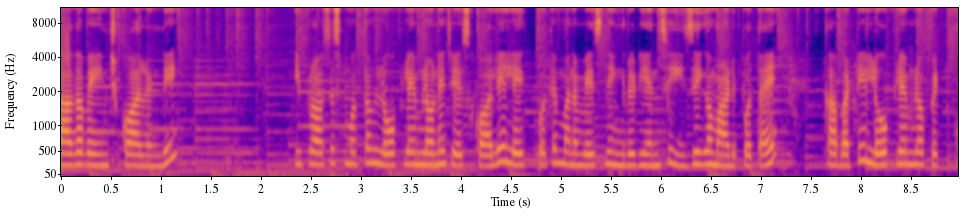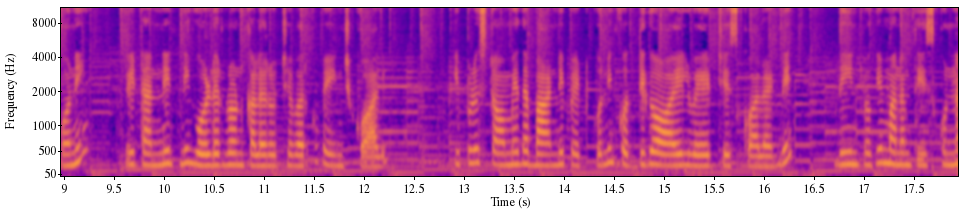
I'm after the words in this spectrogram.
బాగా వేయించుకోవాలండి. ఈ ప్రాసెస్ మొత్తం లో ఫ్లేమ్లోనే చేసుకోవాలి. లేకపోతే మనం వేసిన ఇంగ్రీడియంట్స్ ఈజీగా మాడిపోతాయి. కాబట్టి లో ఫ్లేమ్లో పెట్టుకొని వీటన్నిటిని గోల్డెన్ బ్రౌన్ కలర్ వచ్చే వరకు వేయించుకోవాలి. ఇప్పుడు స్టవ్ మీద బాండి పెట్టుకొని కొద్దిగా ఆయిల్ వేడి చేసుకోవాలండి. దీంట్లోకి మనం తీసుకున్న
